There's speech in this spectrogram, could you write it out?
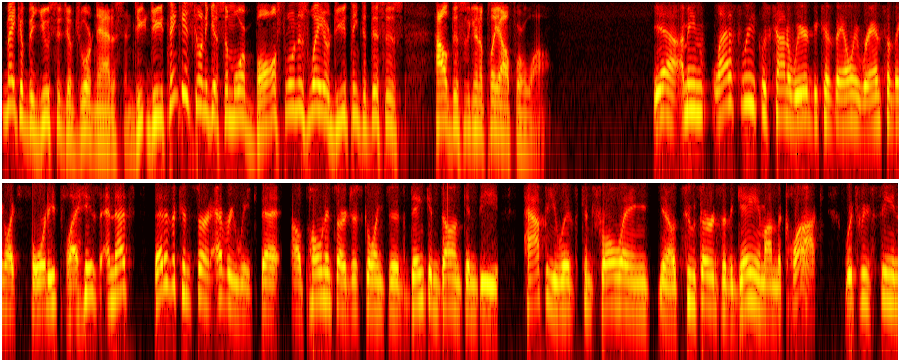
make of the usage of Jordan Addison? Do do you think he's going to get some more balls thrown his way, or do you think that this is how this is going to play out for a while? Yeah, I mean, last week was kind of weird because they only ran something like 40 plays, and that's that is a concern every week that opponents are just going to dink and dunk and be happy with controlling, you know, two thirds of the game on the clock, which we've seen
